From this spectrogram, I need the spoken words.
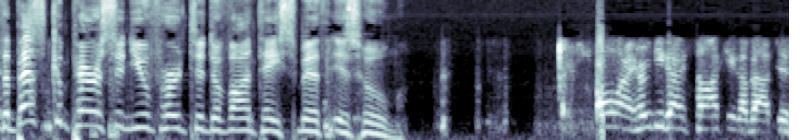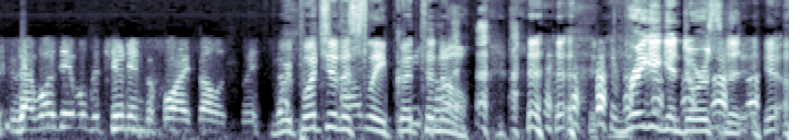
the best comparison you've heard to DeVonta Smith? Is whom? Oh, I heard you guys talking about this because I was able to tune in before I fell asleep. We put you to sleep. Good to know. Ringing endorsement. Yeah.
